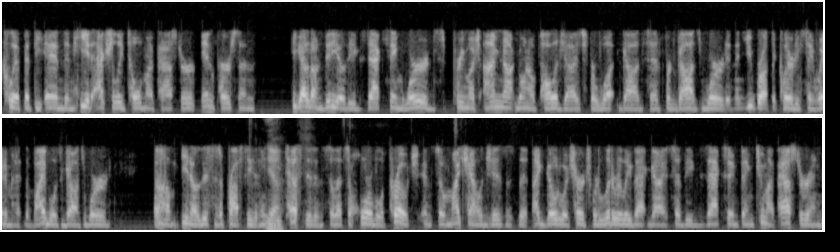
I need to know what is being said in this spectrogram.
clip at the end, and he had actually told my pastor in person. He got it on video, the exact same words. Pretty much, I'm not going to apologize for what God said, for God's word. And then you brought the clarity of saying, wait a minute, the Bible is God's word um, you know, this is a prophecy that needs Yeah. to be tested, and so that's a horrible approach. And so my challenge is is that I go to a church where literally that guy said the exact same thing to my pastor, and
